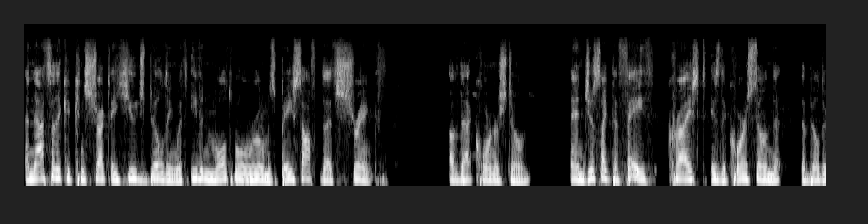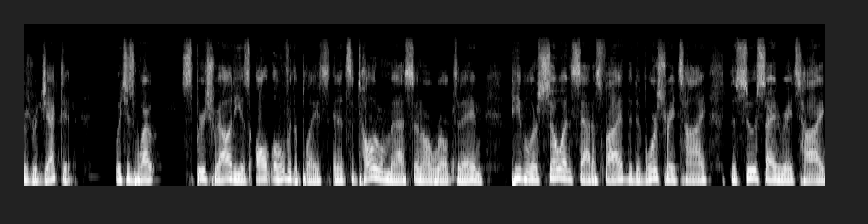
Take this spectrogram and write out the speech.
And that's how they could construct a huge building with even multiple rooms based off the strength of that cornerstone. And just like the faith, Christ is the cornerstone that the builders rejected, which is why spirituality is all over the place and it's a total mess in our world today. And people are so unsatisfied. The divorce rate's high. The suicide rate's high.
